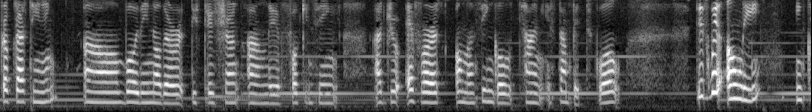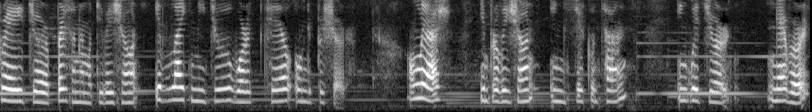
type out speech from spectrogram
procrastinating uh, avoiding other distraction and focusing at your efforts on a single time stamped goal this will only increase your personal motivation if like me you work hell under pressure. Only as improvisation in circumstances in which your neighbors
